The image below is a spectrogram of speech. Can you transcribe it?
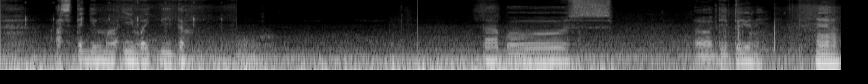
Astig yung mga e-bike dito. Tapos Oh, dito yun eh. Ayan oh.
